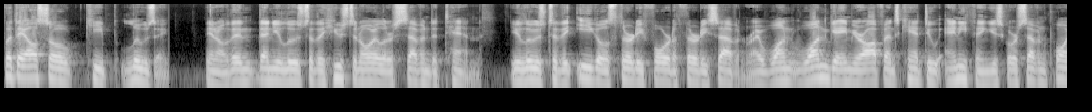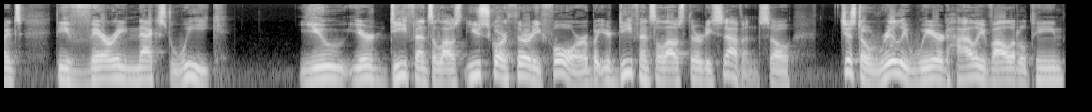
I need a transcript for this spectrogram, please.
but they also keep losing. You know, then then you lose to the Houston Oilers 7 to 10. You lose to the Eagles 34 to 37, right? One one game your offense can't do anything. You score 7 points. The very next week, you your defense allows you score 34, but your defense allows 37. So just a really weird, highly volatile team.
